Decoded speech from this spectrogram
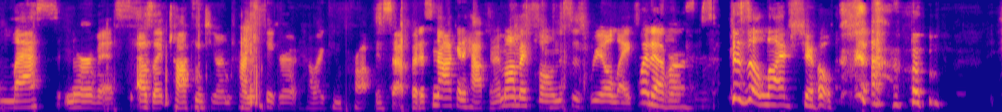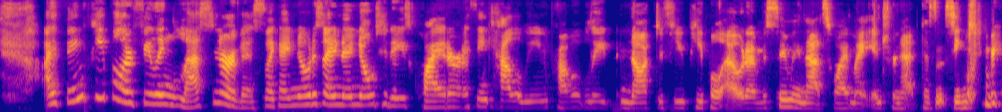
less nervous as I'm talking to you. I'm trying to figure out how I can prop this up, but it's not going to happen. I'm on my phone. This is real life. Whatever. This is a live show. Um, I think people are feeling less nervous. Like I noticed, I know today's quieter. I think Halloween probably knocked a few people out. I'm assuming that's why my internet doesn't seem to be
